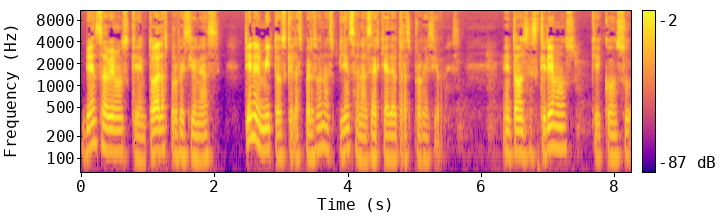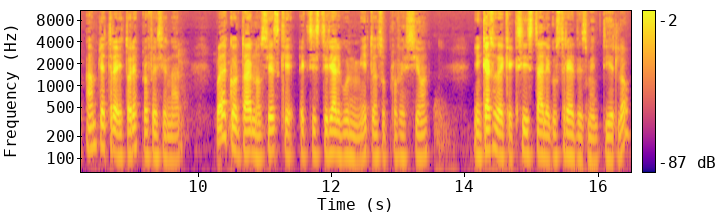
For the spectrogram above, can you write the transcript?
bien sabemos que en todas las profesiones tienen mitos que las personas piensan acerca de otras profesiones. Entonces, queríamos que con su amplia trayectoria profesional pueda contarnos si es que existiría algún mito en su profesión y en caso de que exista, ¿le gustaría desmentirlo?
